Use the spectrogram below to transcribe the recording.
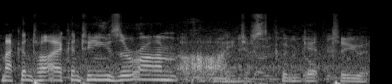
McIntyre continues the run. Oh, he just couldn't get to it.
